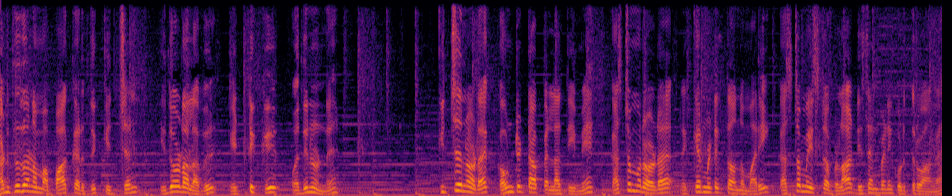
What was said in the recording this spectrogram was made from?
அடுத்ததாக நம்ம பார்க்கறது கிச்சன் இதோட அளவு எட்டுக்கு பதினொன்று கிச்சனோட கவுண்டர் டாப் எல்லாத்தையுமே கஸ்டமரோட ரெக்யர்மெண்ட்டுக்கு தகுந்த மாதிரி கஸ்டமைஸ்டபுளாக டிசைன் பண்ணி கொடுத்துருவாங்க.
